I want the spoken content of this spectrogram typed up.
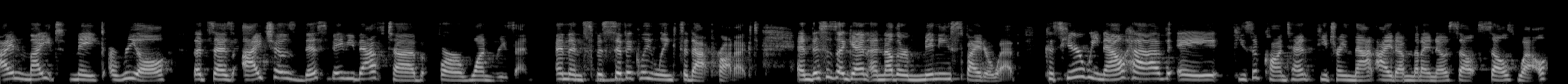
I might make a reel that says I chose this baby bathtub for one reason. And then specifically link to that product. And this is again another mini spider web because here we now have a piece of content featuring that item that I know sell, sells well.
